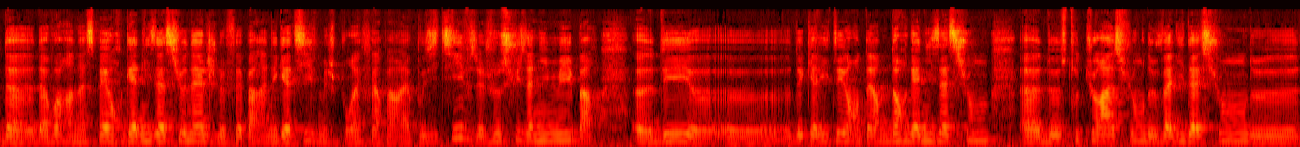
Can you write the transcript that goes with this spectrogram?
d'avoir un aspect organisationnel. Je le fais par la négative, mais je pourrais faire par la positive. Je suis animée par des euh, euh, des qualités en termes d'organisation, euh, de structuration, de validation, de,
